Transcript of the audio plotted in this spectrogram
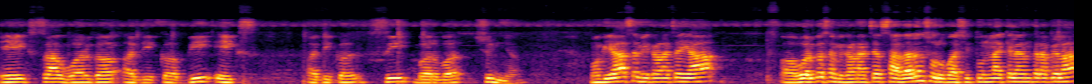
एक्सचा वर्ग अधिक बी एक्स अधिक सी बरोबर शून्य. मग या समीकरणाच्या या वर्ग समीकरणाच्या साधारण स्वरूपाशी तुलना केल्यानंतर आपल्याला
